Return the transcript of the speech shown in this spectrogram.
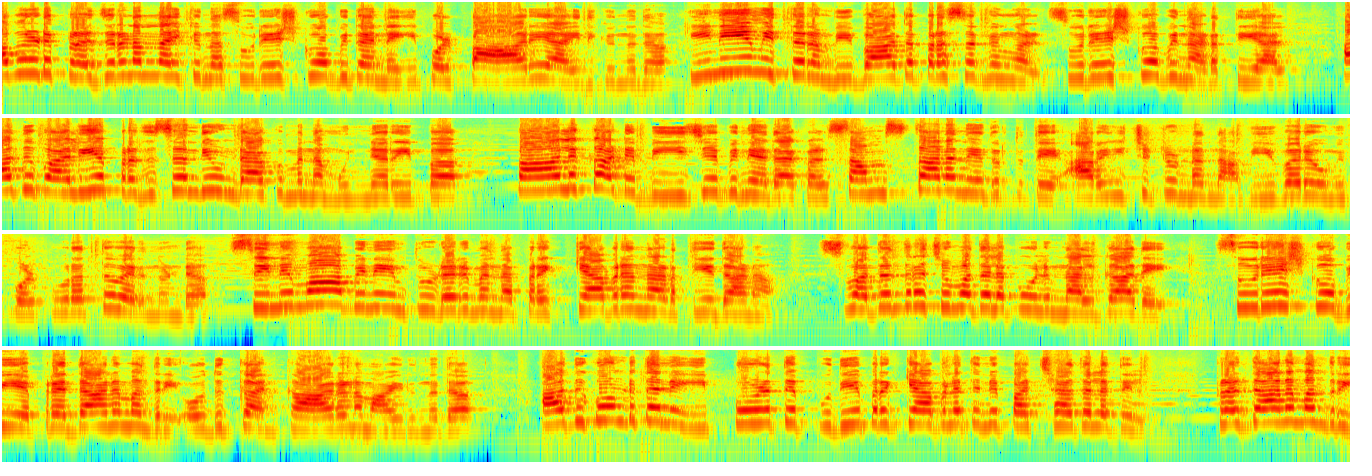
അവരുടെ പ്രചരണം നയിക്കുന്ന സുരേഷ് ഗോപി തന്നെ ഇപ്പോൾ പാരയായിരിക്കുന്നത് ഇനിയും ഇത്തരം വിവാദ പ്രസംഗങ്ങൾ സുരേഷ് ഗോപി നടത്തിയാൽ അത് വലിയ പ്രതിസന്ധി ഉണ്ടാക്കുമെന്ന മുന്നറിയിപ്പ് പാലക്കാട്ടെ ബി ജെ പി നേതാക്കൾ സംസ്ഥാന നേതൃത്വത്തെ അറിയിച്ചിട്ടുണ്ടെന്ന വിവരവും ഇപ്പോൾ പുറത്തു വരുന്നുണ്ട്. സിനിമാ അഭിനയം തുടരുമെന്ന പ്രഖ്യാപനം നടത്തിയതാണ് സ്വതന്ത്ര ചുമതല പോലും നൽകാതെ സുരേഷ് ഗോപിയെ പ്രധാനമന്ത്രി ഒതുക്കാൻ കാരണമായിരുന്നത്. അതുകൊണ്ട് തന്നെ ഇപ്പോഴത്തെ പുതിയ പ്രഖ്യാപനത്തിന്റെ പശ്ചാത്തലത്തിൽ പ്രധാനമന്ത്രി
